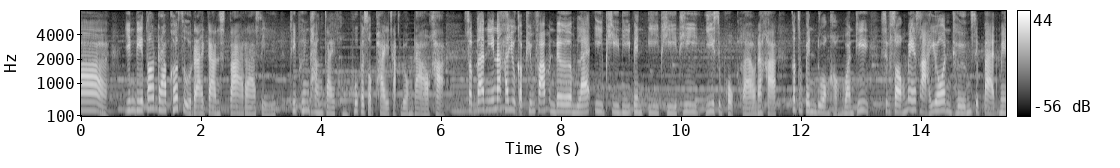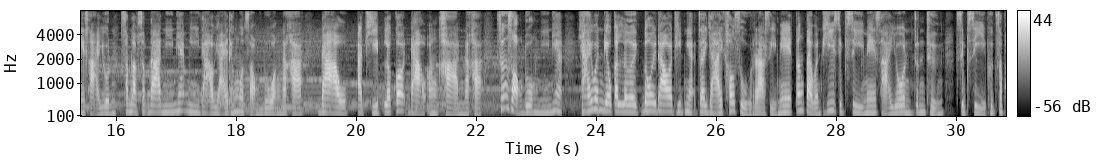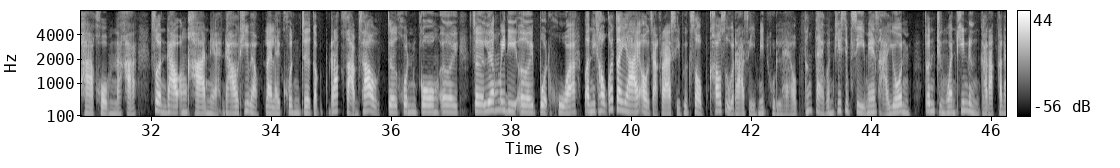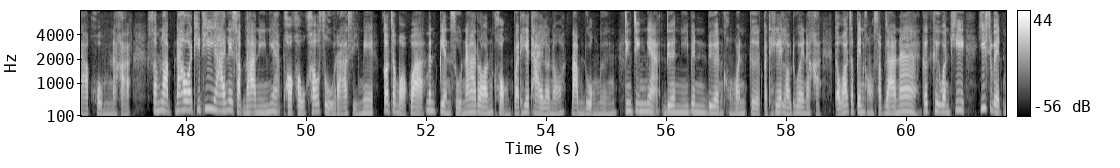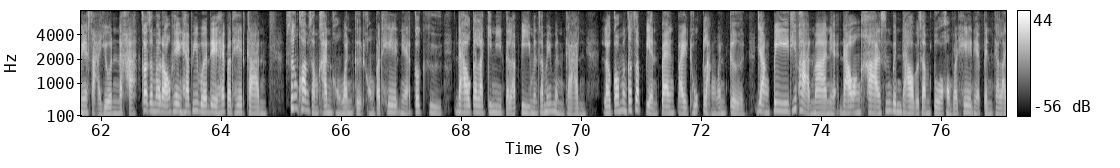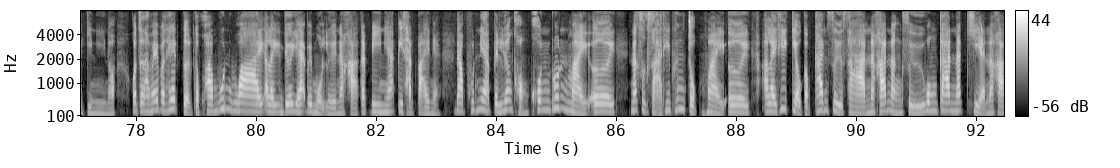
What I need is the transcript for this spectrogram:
ยินดีต้อนรับเข้าสู่รายการสตาราศีที่พึ่งทางใจของผู้ประสบภัยจากดวงดาวค่ะ สัปดาห์นี้นะคะอยู่กับพิมฟ้าเหมือนเดิม และ EP นี้เป็น EP ที่ 26 แล้วนะคะ ก็จะเป็นดวงของวันที่ 12 เมษายนถึง 18 เมษายนสำหรับสัปดาห์นี้เนี่ยมีดาวย้ายทั้งหมด 2 ดวงนะคะ ดาวอาทิตย์แล้วก็ดาวอังคารนะคะ ซึ่ง 2 ดวงนี้เนี่ยย้ายวันเดียวกันเลย โดยดาวอาทิตย์เนี่ยจะย้ายเข้าสู่ราศีเมษตั้งแต่วันที่ 14 เมษายนจนถึง 14 พฤษภาคมนะคะ ส่วนดาวอังคารเนี่ยดาวที่แบบหลาย ๆ คนเจอกับรักสามเศร้าเจอคนโกงเอ่ยเจอเรื่องไม่ดีเอ่ยปวดหัว ตอนนี้เขาก็จะย้ายออกจากราศีพฤษภเข้าสู่ราศีมิถุนแล้ว ตั้งแต่วันที่ 14 เมษายนจนถึงวันที่ 1 กรกฎาคมนะคะสำหรับดาวอาทิตย์ที่ย้ายในสัปดาห์นี้เนี่ยพอเขาเข้าสู่ราศีเมษก็จะบอกว่ามันเปลี่ยนสู่หน้าร้อนของประเทศไทยแล้วเนาะตามดวงเมือง จริงๆเนี่ยเดือนนี้เป็นเดือนของวันเกิดประเทศเราด้วยนะคะ แต่ว่าจะเป็นของสัปดาห์หน้าก็คือวันที่ 21 เมษายนนะคะ ก็จะมาร้องเพลง Happy Birthday ให้ประเทศกัน ซึ่งความสำคัญของวันเกิดของประเทศเนี่ยก็คือดาวกาลกินีแต่ละปีมันจะไม่เหมือนกัน แล้วก็มันก็จะเปลี่ยนแปลงไปทุกหลังวันเกิด อย่างปีที่ผ่านมาเนี่ยดาวอังคารซึ่งเป็นดาวประจำตัวของประเทศเนี่ยเป็นกาลกินีเนาะก็จะทำให้ประเทศเกิดกับความวุ่นวายอะไรเยอะแยะไปหมดเลยนะคะ แต่ปีนี้ปีถัดไปเนี่ยดาวพุธเนี่ยเป็นเรื่องของคนรุ่นใหม่เอ่ยนักศึกษาที่เพิ่งจบใหม่เอ่ยอะไรที่เกี่ยวกับการสื่อสารนะคะ หนังสือวงการนักเขียนนะคะ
